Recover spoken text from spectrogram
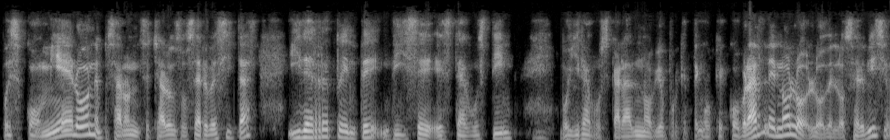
Pues comieron, empezaron, se echaron sus cervecitas y de repente dice este Agustín, voy a ir a buscar al novio porque tengo que cobrarle, ¿no? Lo, lo de los servicios.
